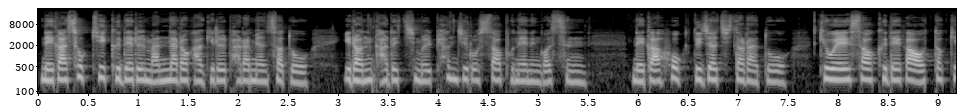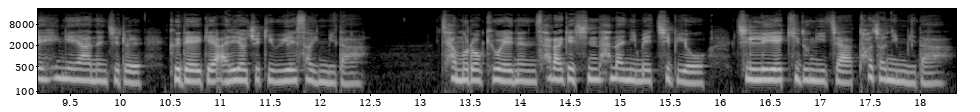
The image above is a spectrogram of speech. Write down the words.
내가 속히 그대를 만나러 가기를 바라면서도 이런 가르침을 편지로 써 보내는 것은 내가 혹 늦어지더라도 교회에서 그대가 어떻게 행해야 하는지를 그대에게 알려주기 위해서입니다. 참으로 교회는 살아계신 하나님의 집이요 진리의 기둥이자 터전입니다.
